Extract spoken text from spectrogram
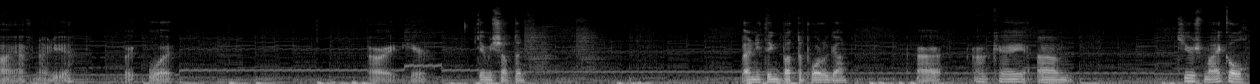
I have an idea. Wait, what? Alright, here. Give me something. Anything but the portal gun. Uh, okay, um... Here's Michael.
